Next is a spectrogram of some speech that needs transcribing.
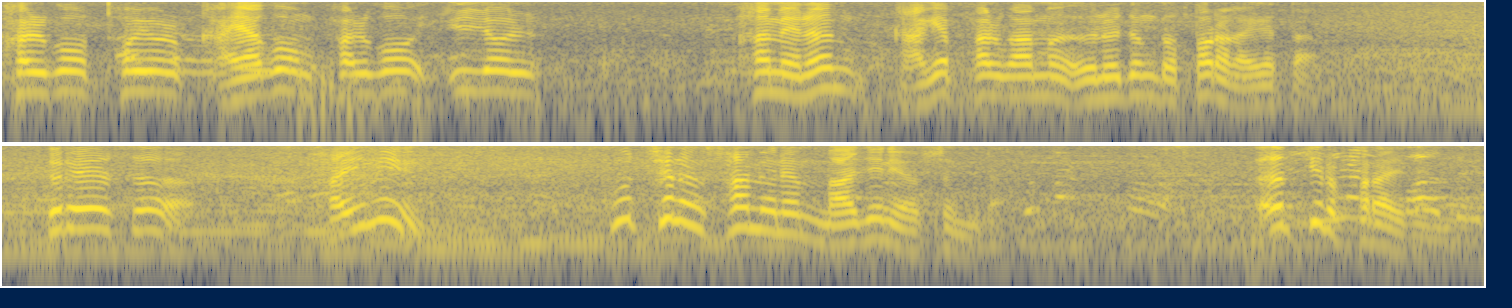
팔고 토요일 가야금 팔고 일요일 하면은 가게 팔고 하면 어느 정도 돌아가겠다. 그래서 타이밍 9천원 사면은 마진이 없습니다. 억지로 팔아야 됩니다.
